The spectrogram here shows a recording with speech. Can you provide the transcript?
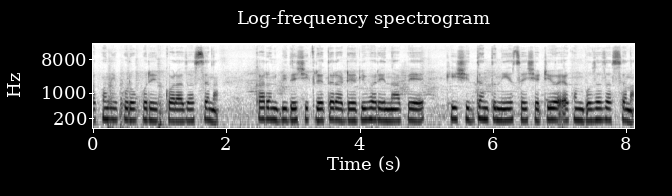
এখনই পুরোপুরি করা যাচ্ছে না। কারণ বিদেশি ক্রেতারা ডেলিভারি না পেয়ে কী সিদ্ধান্ত নিয়েছে সেটিও এখন বোঝা যাচ্ছে না।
